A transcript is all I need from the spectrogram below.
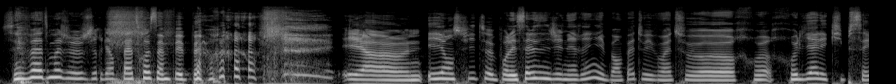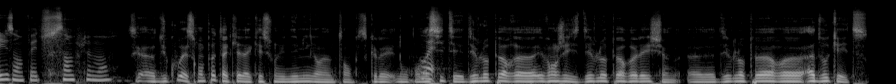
C'est fat, moi je j'y regarde pas trop, ça me fait peur. et, euh, et ensuite, pour les sales engineering, et ben, en fait, ils vont être euh, re- reliés à l'équipe sales, en fait, tout simplement. Euh, du coup, est-ce qu'on peut tacler la question du naming en même temps? Parce que là, donc on a Ouais. cité développeur euh, évangéliste, développeur relation, euh, développeur euh, advocate.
